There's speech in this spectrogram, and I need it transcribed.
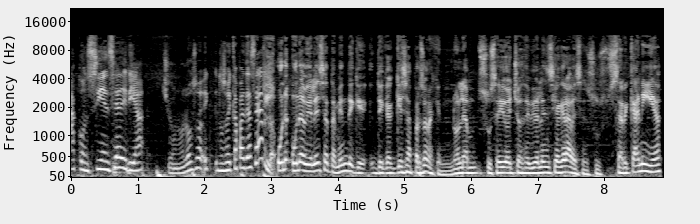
a conciencia diría, yo no lo soy, no soy capaz de hacerlo. Una, una violencia también de que, de que aquellas personas que no le han sucedido hechos de violencia graves en su cercanía,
